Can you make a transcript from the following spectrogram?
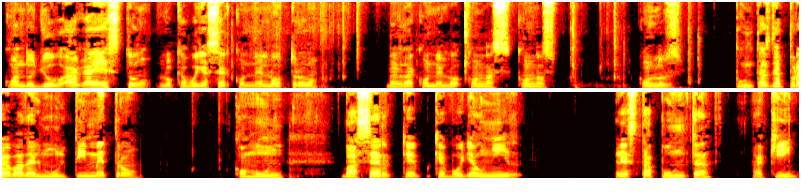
cuando yo haga esto, lo que voy a hacer con el otro, ¿verdad? Con el con las con los con los puntas de prueba del multímetro común va a ser que, que voy a unir esta punta aquí,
